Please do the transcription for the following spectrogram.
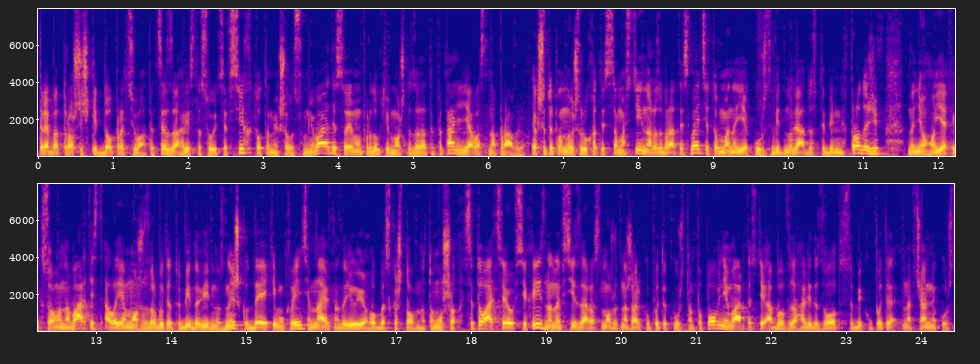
треба трошечки допрацювати. Це взагалі стосується всіх, хто там, якщо ви сумніваєтесь в своєму продукті, можете задати питання, я вас направлю. Якщо ти плануєш рухатись самостійно, розбиратись в Etsy, то в мене є курс від нуля до стабільних продажів. На нього є фіксована вартість, але я можу зробити тобі довільну знижку. Деяким українцям навіть надаю його безкоштовно, тому що ситуація у всіх різна. Не всі зараз можуть, на жаль, купити курс там по повній вартості, або взагалі дозволити собі купити навчальний курс.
